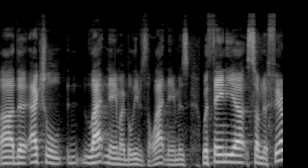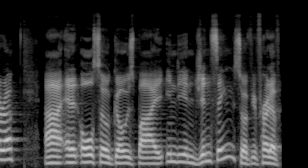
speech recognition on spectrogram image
Uh, the actual Latin name, I believe it's the Latin name, is Withania somnifera. Uh, and it also goes by Indian ginseng. So, if you've heard of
